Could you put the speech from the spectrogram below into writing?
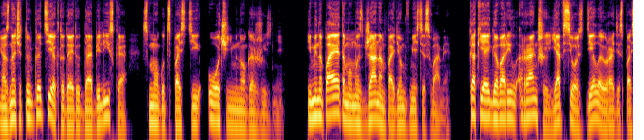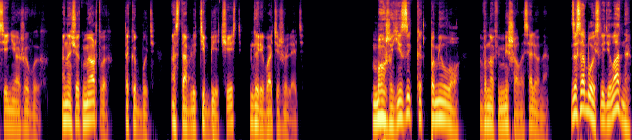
А значит, только те, кто дойдут до обелиска, смогут спасти очень много жизней. Именно поэтому мы с Джаном пойдем вместе с вами. Как я и говорил раньше, я все сделаю ради спасения живых. А насчет мертвых, так и быть, оставлю тебе честь горевать и жалеть. «Боже, язык как помело!» — вновь вмешалась Алена. «За собой следи, ладно?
